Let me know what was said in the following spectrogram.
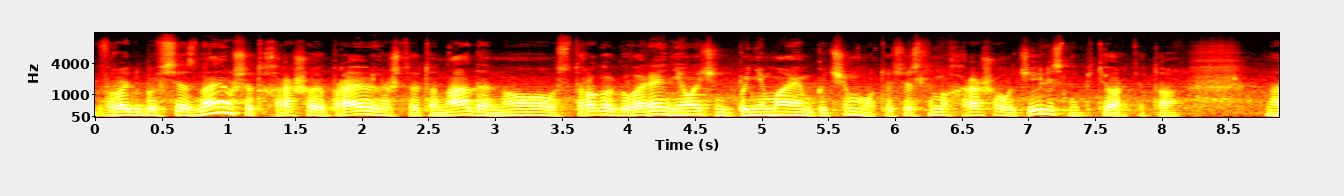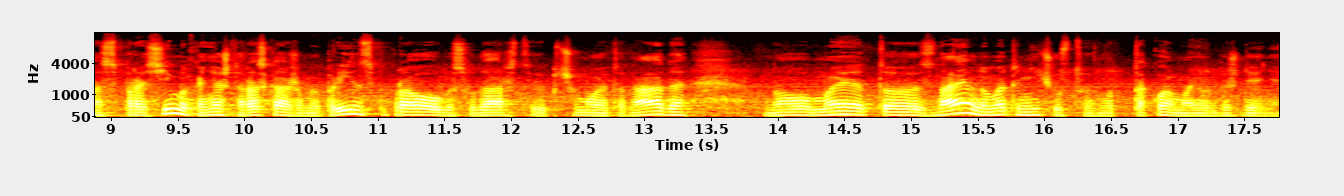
вроде бы все знаем, что это хорошо и правильно, что это надо, но, строго говоря, не очень понимаем, почему. То есть, если мы хорошо учились на пятерке, то нас спросим, мы, конечно, расскажем и принципы правового государства, и почему это надо, но мы это знаем, но мы это не чувствуем. Вот такое мое убеждение.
